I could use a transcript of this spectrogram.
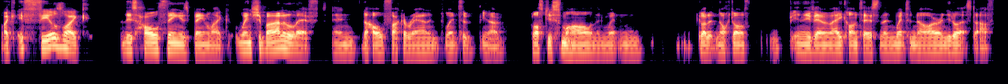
Like it feels like this whole thing has been like when Shibata left and the whole fuck around and went to, you know, lost his smile and then went and got it knocked off in his MMA contest and then went to Noah and did all that stuff.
